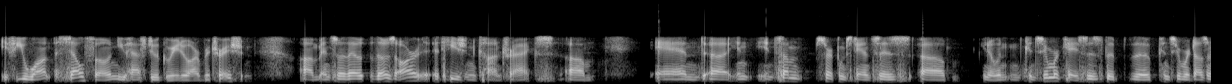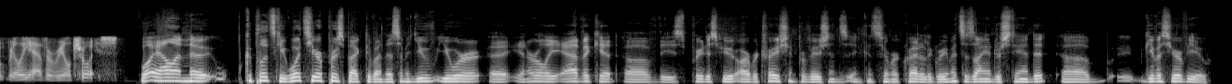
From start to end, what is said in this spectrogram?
If you want a cell phone, you have to agree to arbitration. Um, and so th- those are adhesion contracts. Um, and uh, in, in some circumstances, uh, you know, in consumer cases, the, the consumer doesn't really have a real choice. Well, Alan uh, Kaplinsky, what's your perspective on this? I mean, you you were uh, an early advocate of these pre-dispute arbitration provisions in consumer credit agreements, as I understand it. Uh, give us your view.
